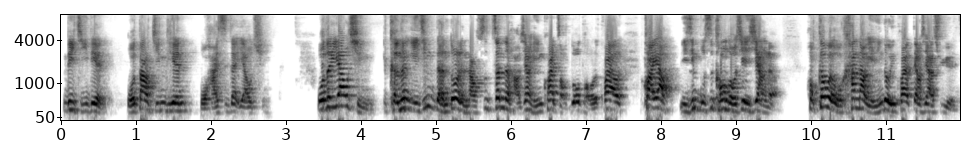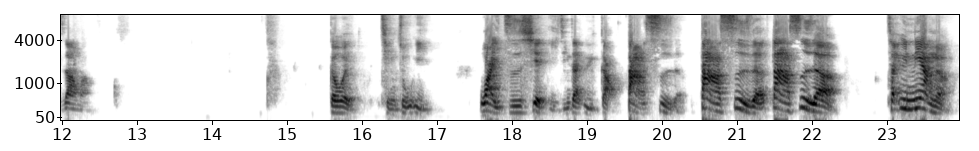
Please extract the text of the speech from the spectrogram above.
利基店，我到今天我还是在邀请，我的邀请可能已经很多人老师真的好像已经快走多头了，快要快要已经不是空头现象了。各位，我看到眼睛都已经快掉下去了，你知道吗？各位请注意，外资线已经在预告大事了，大事了，大事了，在酝酿了。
